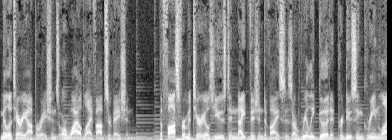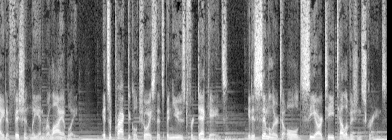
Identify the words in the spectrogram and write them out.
military operations or wildlife observation. The phosphor materials used in night vision devices are really good at producing green light efficiently and reliably, it's a practical choice that's been used for decades. It is similar to old CRT television screens.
